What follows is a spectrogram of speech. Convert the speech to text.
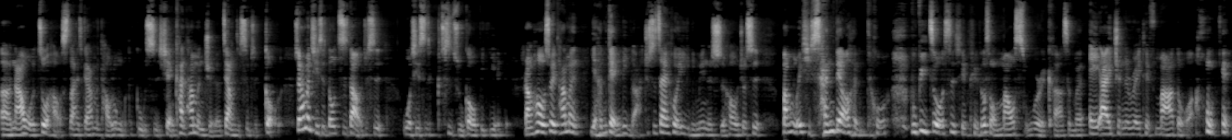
呃拿我做好事，还是跟他们讨论我的故事线，看他们觉得这样子是不是够了。所以他们其实都知道，就是。我其实是足够毕业的，然后所以他们也很给力啦，就是在会议里面的时候，就是帮我一起删掉很多 不必做的事情，比如说什么 mouse work 啊，什么 AI generative model 啊，后面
